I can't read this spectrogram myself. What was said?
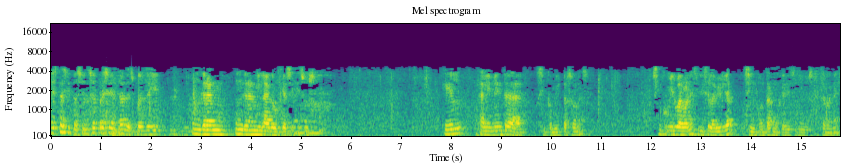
Esta situación se presenta después de un gran, un gran milagro que hace Jesús. Él alimenta a cinco mil personas, cinco mil varones, dice la Biblia, sin contar mujeres y niños que estaban ahí.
